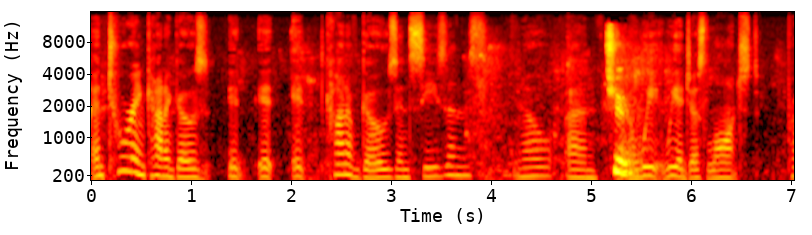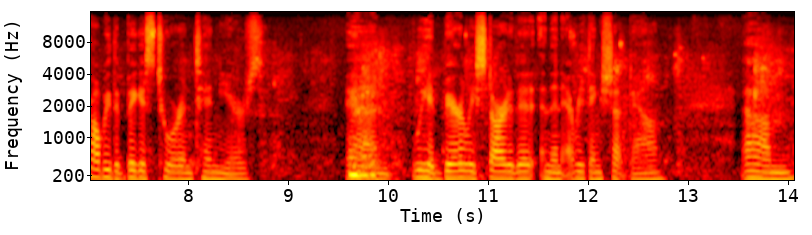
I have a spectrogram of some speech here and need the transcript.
and touring kind of goes it it it kind of goes in seasons you know and, True. and we we had just launched probably the biggest tour in 10 years. And mm-hmm. we had barely started it, and then everything shut down. Um,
